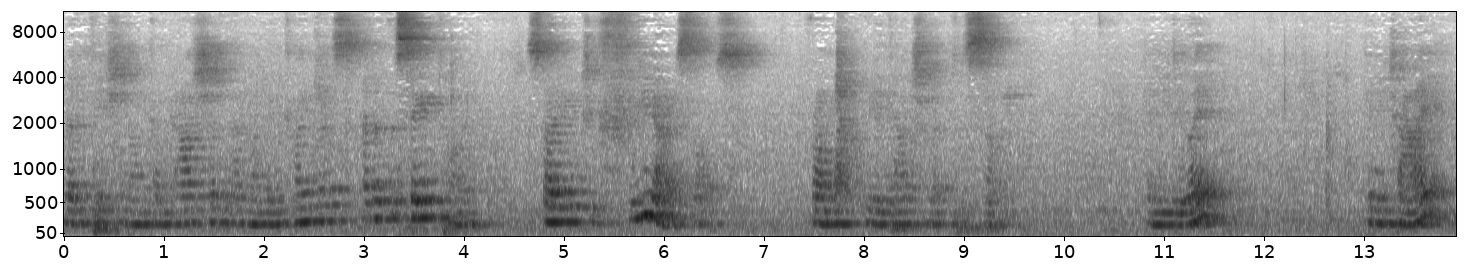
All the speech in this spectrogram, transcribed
meditation on compassion and loving kindness, and at the same time, starting to free ourselves from the attachment to self. Can you do it? Can you try?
